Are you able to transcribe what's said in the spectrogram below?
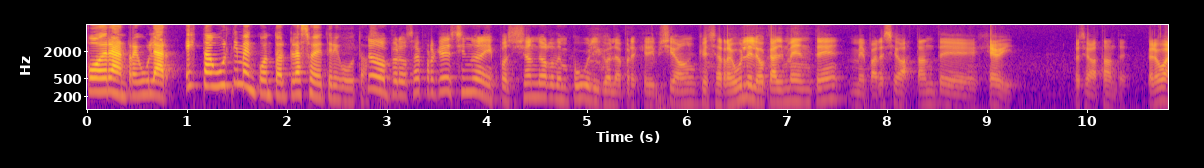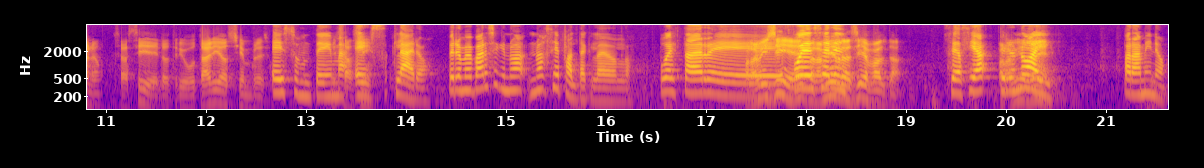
podrán regular esta última en cuanto al plazo de tributos. No, pero ¿sabes por qué? Siendo una disposición de orden público la prescripción, que se regule localmente, me parece bastante heavy. Me parece bastante. Pero bueno, o sea, sí, de lo tributario siempre es. Es un tema, es, claro. Pero me parece que no, no hacía falta aclararlo. Puede estar. eh, Para mí sí, ¿eh? puede para ser mí le hacía falta. se hacía, pero no hay. Para mí no.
